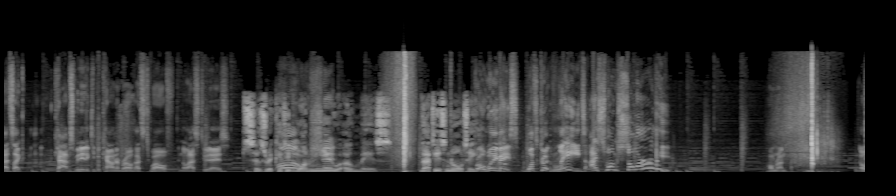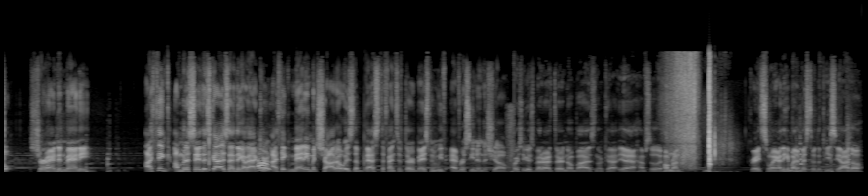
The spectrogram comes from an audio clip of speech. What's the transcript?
That's like, Caps, we need to keep a counter, bro. That's 12 in the last two days. Says ricketed Oh, one shit. new Omis. That is naughty. Bro, Willie Mays, what's good? Late? I swung so early. Home run. Nope. Sure-handed Manny. I think I'm gonna say this, guys. And I think I'm accurate. Oh. I think Manny Machado is the best defensive third baseman we've ever seen in the show. Of course, he gets better at third. No bias, no cat. Yeah, absolutely. Home run. Great swing. I think he might have missed it with the PCI though,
